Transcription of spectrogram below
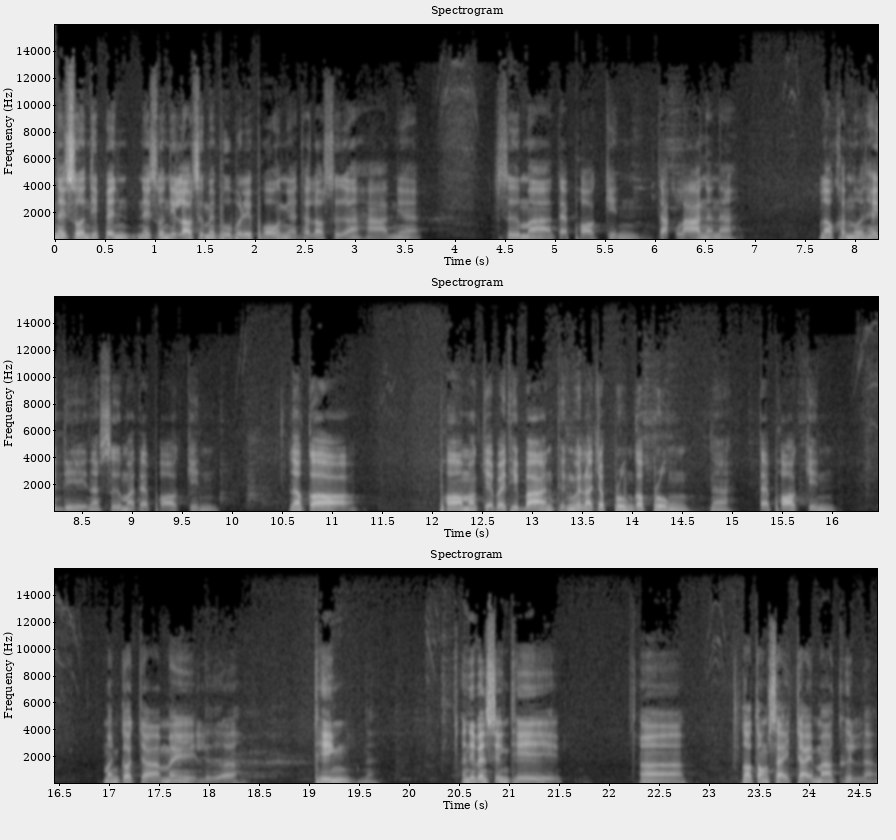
ในส่วนที่เป็นในส่วนที่เราซึ่งเป็นผู้บริโภคเนี่ย ถ้าเราซื้ออาหารเนี่ยซื้อมาแต่พอกินจากร้านนะนะ เราคำนวณให้ดีนะ ซื้อมาแต่พอกิน แล้วก็ อมาเก็บไว้ที่บ้าน ถึงเวลาจะปรุงก็ปรุงนะแต่พอกินมันก็จะไม่เหลือทิ้งนะอันนี้เป็นสิ่งที่เราต้องใส่ใจมากขึ้นแล้ว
